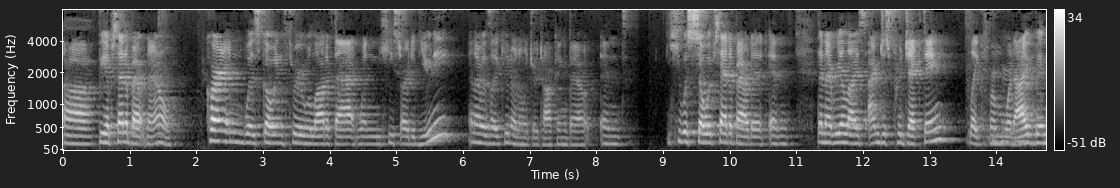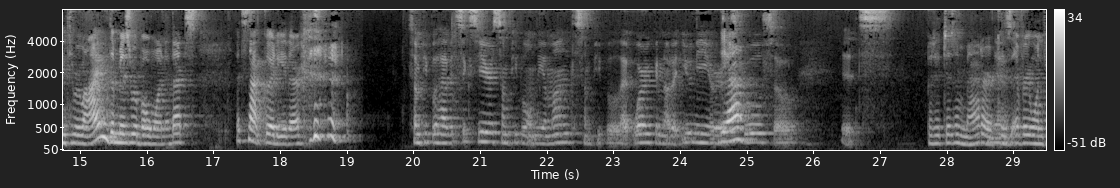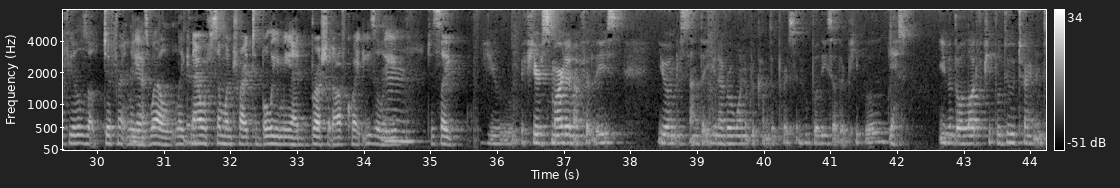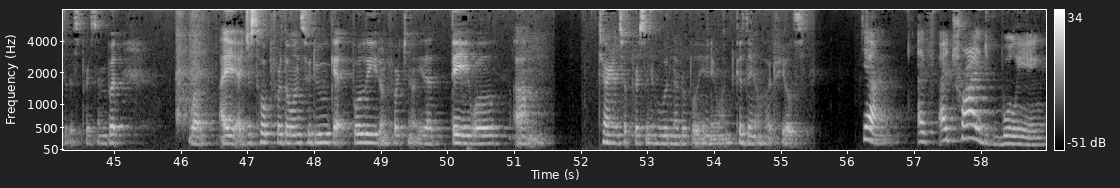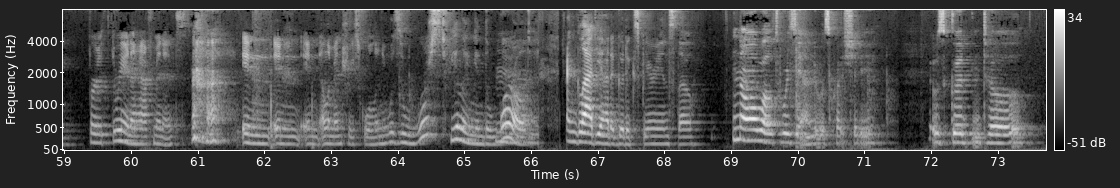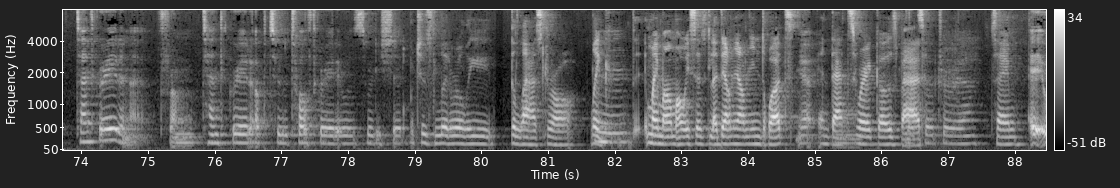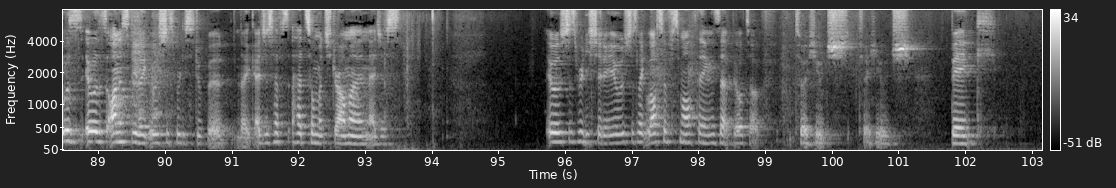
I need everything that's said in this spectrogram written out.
uh, be upset about now. Karan was going through a lot of that when he started uni, and I was like, "You don't know what you're talking about," and he was so upset about it and then i realized i'm just projecting like from mm-hmm. what i've been through i'm the miserable one and that's that's not good either some people have it six years some people only a month some people at work and not at uni or yeah. at school so it's but it doesn't matter because yeah. everyone feels differently yeah. as well like yeah. now if someone tried to bully me i'd brush it off quite easily mm. just like you if you're smart enough at least you understand that you never want to become the person who bullies other people. Yes. Even though a lot of people do turn into this person. But, well, I, I just hope for the ones who do get bullied, unfortunately, that they will um, turn into a person who would never bully anyone because they know how it feels. Yeah. I've I tried bullying for three and a half minutes in, in, in elementary school, and it was the worst feeling in the world. Mm. I'm glad you had a good experience though. No, well, towards the end it was quite shitty. It was good until 10th grade, and uh, from 10th grade up to 12th grade it was really shit. Which is literally the last draw. Like mm-hmm. my mom always says, "La dernière ligne droite," yeah, and that's where it goes bad. That's so true. Yeah, same. It was. It was honestly like it was just really stupid. Like I just have had so much drama, and I just it was just really shitty. It was just like lots of small things that built up to a huge, to a huge, big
